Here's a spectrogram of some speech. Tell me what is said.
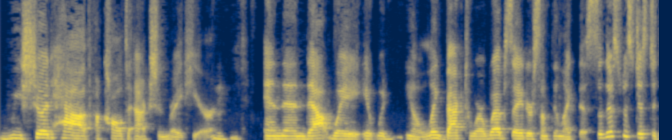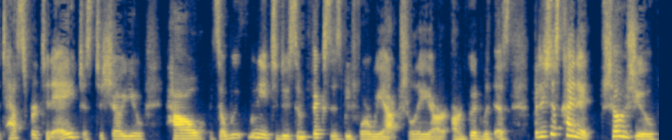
we should have a call to action right here. Mhm. And then that way it would you know link back to our website or something like this. So this was just a test for today just to show you how so we, we need to do some fixes before we actually are, are good with this. But it just kind of shows you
